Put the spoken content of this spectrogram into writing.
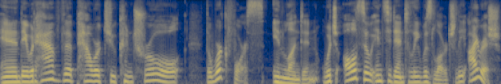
And they would have the power to control the workforce in London, which also incidentally was largely Irish.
